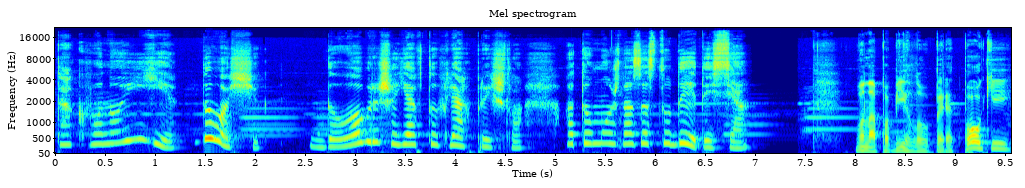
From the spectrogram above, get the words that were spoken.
Так воно і є, дощик. Добре, що я в туфлях прийшла, а то можна застудитися. Вона побігла у передпокій,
